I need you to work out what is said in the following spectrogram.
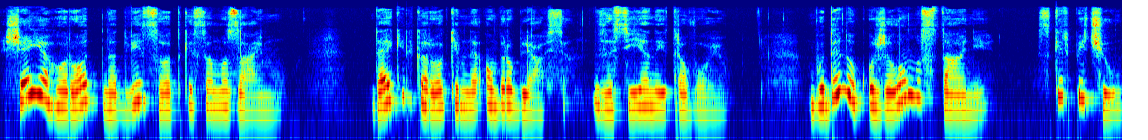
ще є город на 2 сотки самозайму. Декілька років не оброблявся, засіяний травою. Будинок у жилому стані, з кирпічу,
